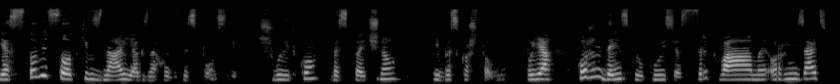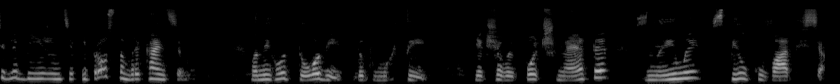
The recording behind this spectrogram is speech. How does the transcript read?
Я 100% знаю, як знаходити спонсорів швидко, безпечно і безкоштовно. Бо я кожен день спілкуюся з церквами, організаціями для біженців і просто американцями. Вони готові допомогти, якщо ви почнете з ними спілкуватися.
